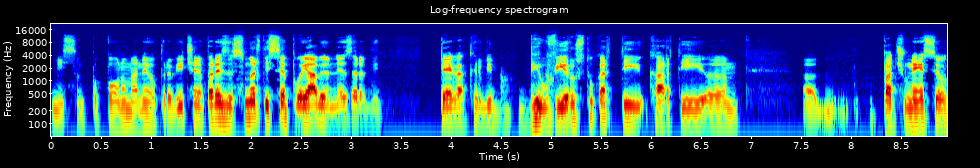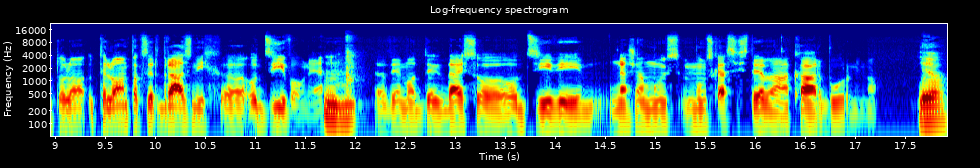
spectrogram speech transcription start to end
mislim, popolnoma neupravičen. Pa res, da smrti se pojavijo ne zaradi tega, ker bi bil virus tu, kar ti, kar ti um, uh, pač vnese v telo, telo ampak zaradi raznih uh, odzivov. Uh mhm. -huh. Vemo, da kdaj so odzivi našega imunskega sistema kar burni. No. Ja,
